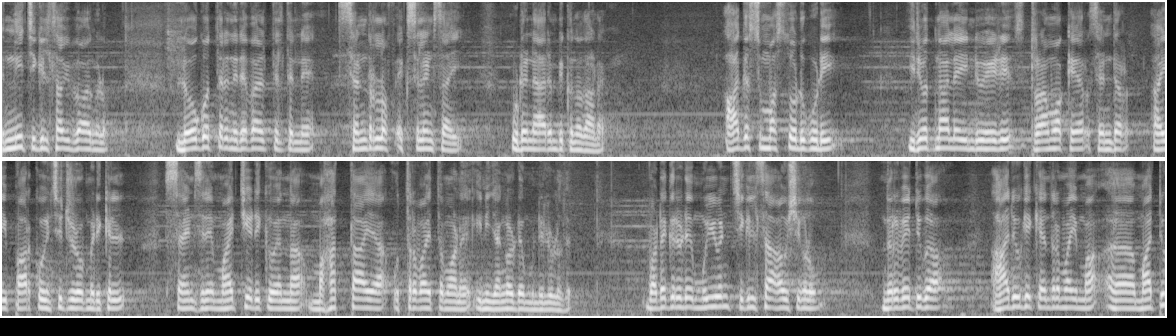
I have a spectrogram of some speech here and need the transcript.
എന്നീ ചികിത്സാ വിഭാഗങ്ങളും ലോകോത്തര നിലവാരത്തിൽ തന്നെ സെൻട്രൽ ഓഫ് എക്സലൻസായി ഉടൻ ആരംഭിക്കുന്നതാണ്. ആഗസ്റ്റ് മാസത്തോടുകൂടി ഇരുപത്തിനാല് ഇന്റു ഏഴ് ട്രാമ കെയർ സെന്റർ ആയി പാർക്കോ ഇൻസ്റ്റിറ്റ്യൂട്ട് ഓഫ് മെഡിക്കൽ സയൻസിനെ മാറ്റിയെടുക്കുക എന്ന മഹത്തായ ഉത്തരവാദിത്തമാണ് ഇനി ഞങ്ങളുടെ മുന്നിലുള്ളത്. വടകരയുടെ മുഴുവൻ ചികിത്സാ ആവശ്യങ്ങളും നിറവേറ്റുക ആരോഗ്യ കേന്ദ്രമായി മാറ്റു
